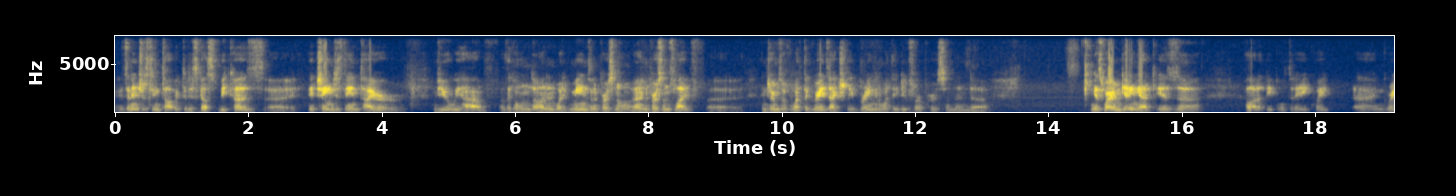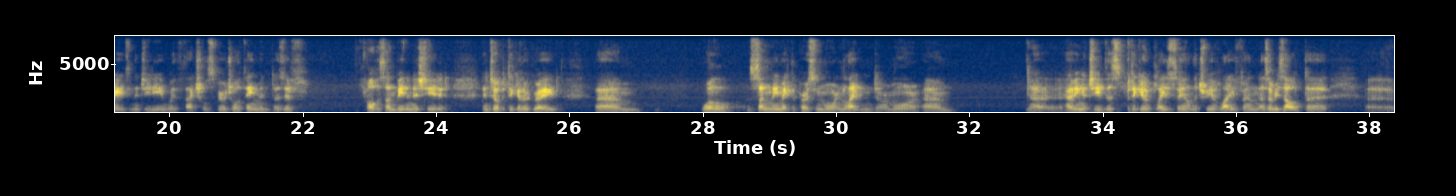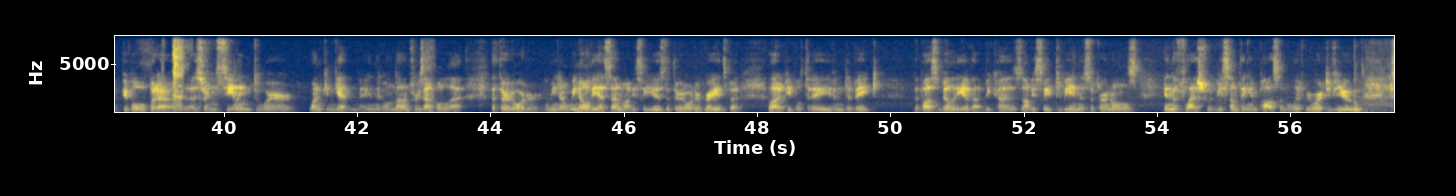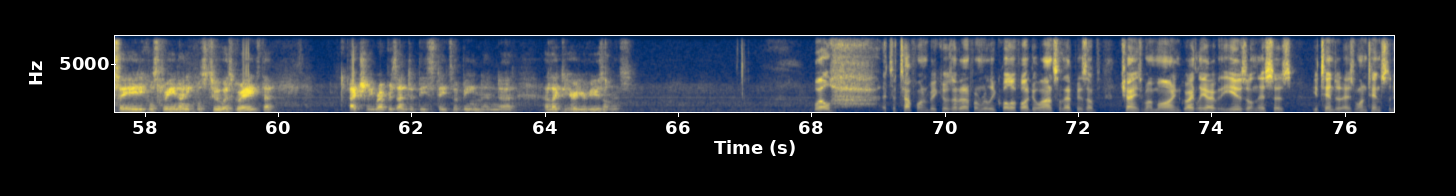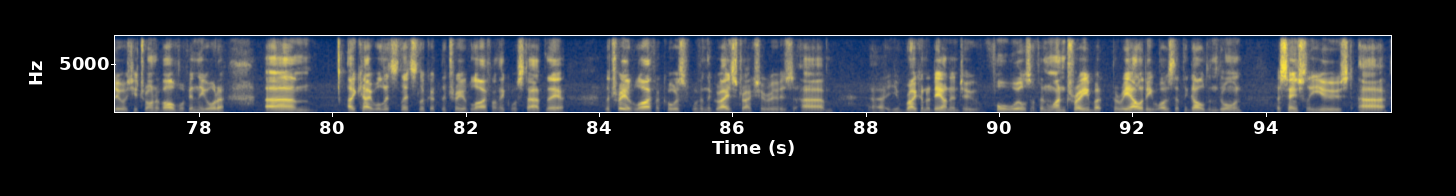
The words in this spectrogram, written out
it's an interesting topic to discuss because uh, it changes the entire view we have of the Golden Dawn and what it means in a personal uh, in a person's life uh, in terms of what the grades actually bring and what they do for a person. And uh, I guess where I'm getting at is uh, a lot of people today equate uh, grades in the GD with actual spiritual attainment, as if all of a sudden being initiated into a particular grade. Um, will suddenly make the person more enlightened or more um, uh, having achieved this particular place, say, on the tree of life, and as a result, uh, uh, people will put a, a, certain ceiling to where one can get in, in the Golden Dawn. For example, uh, the third order. I mean, uh, we know the SM obviously used the third order grades, but a lot of people today even debate the possibility of that because obviously to be in the supernals in the flesh would be something impossible if we were to view, say, 8 equals 3, 9 equals 2 as grades that actually represented these states of being. And uh, I'd like to hear your views on this. Well, it's a tough one because I don't know if I'm really qualified to answer that because I've changed my mind greatly over the years on this, as you tend to, as one tends to do, as you try and evolve within the order. Um, okay, well let's let's look at the tree of life. I think we'll start there the tree of life, of course, within the grade structure is um, uh, you've broken it down into four worlds within one tree, but the reality was that the Golden Dawn essentially used uh,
